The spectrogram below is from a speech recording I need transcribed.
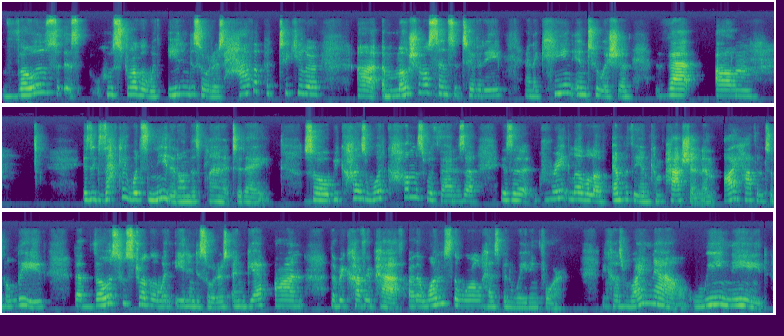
those who struggle with eating disorders have a particular uh, emotional sensitivity and a keen intuition that um, is exactly what's needed on this planet today. So because what comes with that is a is a great level of empathy and compassion and I happen to believe that those who struggle with eating disorders and get on the recovery path are the ones the world has been waiting for. Because right now we need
